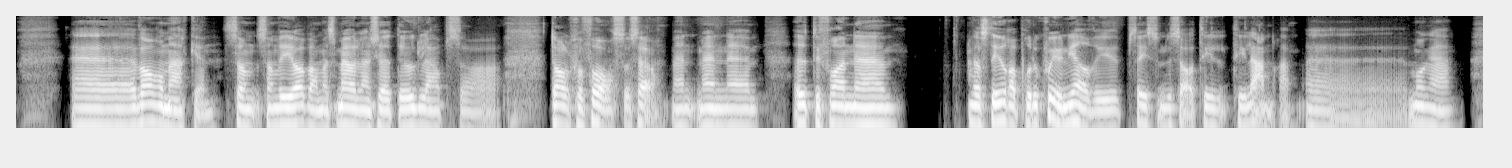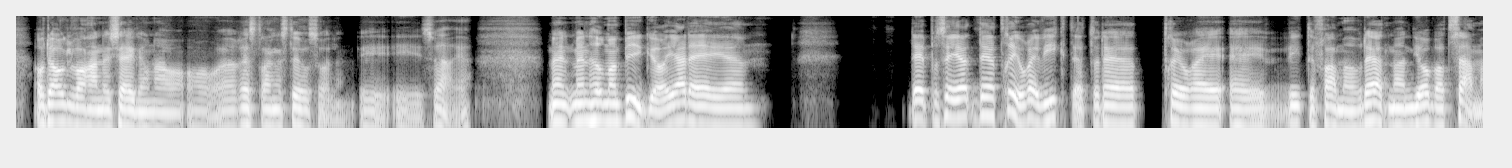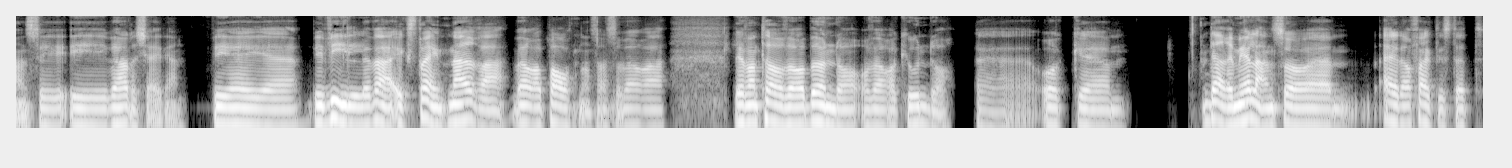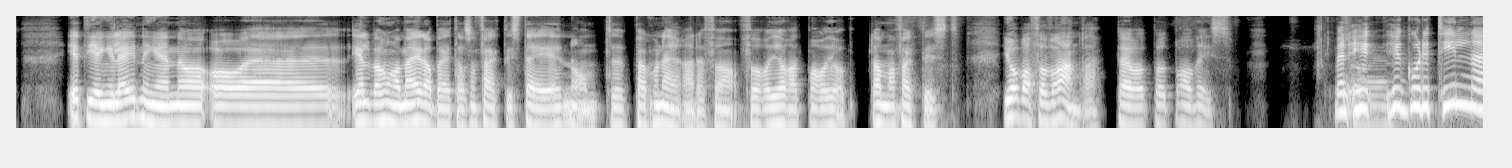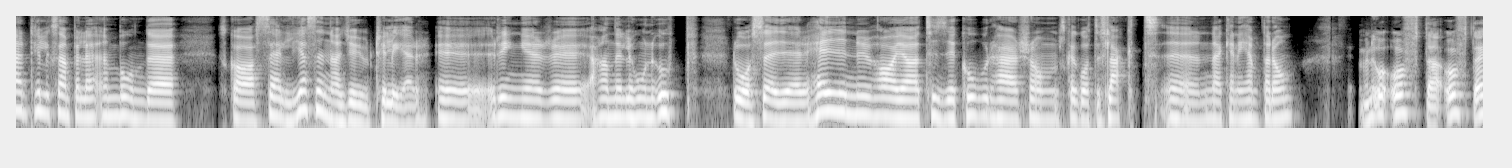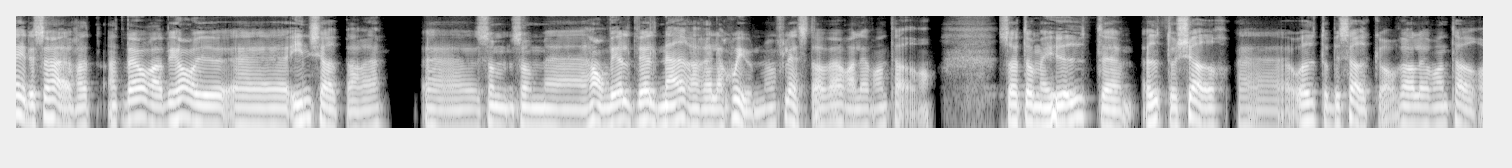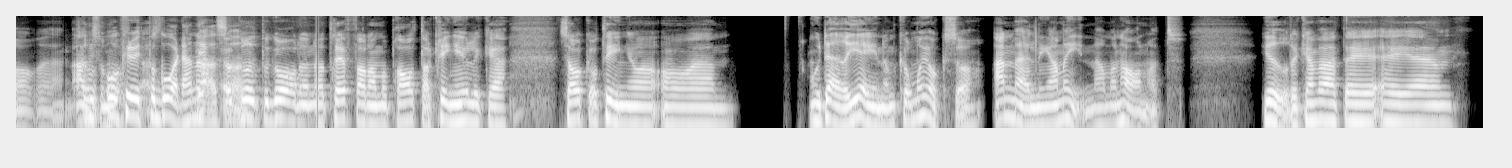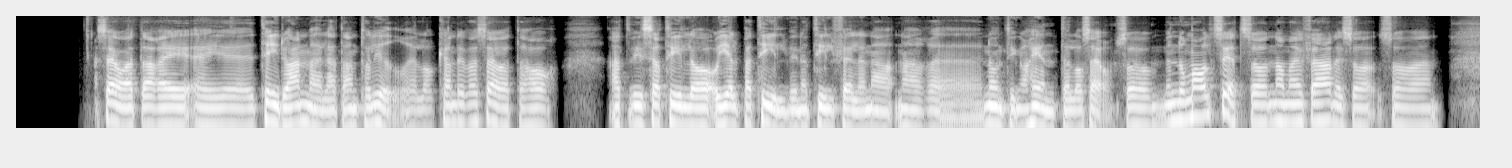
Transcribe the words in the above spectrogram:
eh, varumärken som, som vi jobbar med. Smålandskött, Ugglarps och Dalsjöfors och så. Men, men eh, utifrån eh, vår stora produktion gör vi ju, precis som du sa, till, till andra. Eh, många av dagligvaruhandelskedjorna och, och eh, restaurang och storhushållen i, i Sverige. Men, men hur man bygger, ja det är, eh, det är precis det jag tror är viktigt och det jag tror är, är viktigt framöver det är att man jobbar tillsammans i, i värdekedjan. Vi, är, eh, vi vill vara extremt nära våra partners, alltså våra leverantörer, våra bönder och våra kunder. Och däremellan så är det faktiskt ett, ett gäng i ledningen och, och eh, 1100 medarbetare som faktiskt är enormt passionerade för, för att göra ett bra jobb. Där man faktiskt jobbar för varandra på, på ett bra vis. Men Så, hur, eh, hur går det till när till exempel en bonde ska sälja sina djur till er? Eh, ringer eh, han eller hon upp då och säger hej nu har jag tio kor här som ska gå till slakt. Eh, när kan ni hämta dem? Men ofta, ofta är det så här att, att våra, vi har ju eh, inköpare eh, som, som eh, har en väldigt, väldigt nära relation med de flesta av våra leverantörer. Så att de är ju ute, ute och kör eh, och ute och besöker våra leverantörer. Eh, allt De som åker ut på oftast. gårdarna Ja, alltså? åker ut på gården och träffar dem och pratar kring olika saker och ting. Och, och, eh, och därigenom kommer ju också anmälningarna in när man har något djur. Det kan vara att det är ehm, så att det är, är eh, tid att anmäla ett antal djur eller kan det vara så att det har att vi ser till att, hjälpa till vid något tillfälle när, när eh, någonting har hänt eller så. så. Men normalt sett så när man är färdig så, så, eh,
